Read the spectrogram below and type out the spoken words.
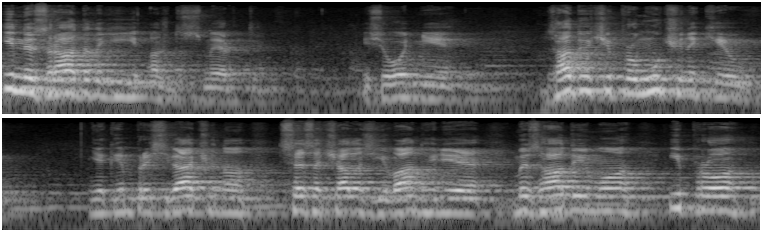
і не зрадили її аж до смерти. І сьогодні, згадуючи про мучеників, яким присвячено це зачало з Євангелія, ми згадуємо і про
